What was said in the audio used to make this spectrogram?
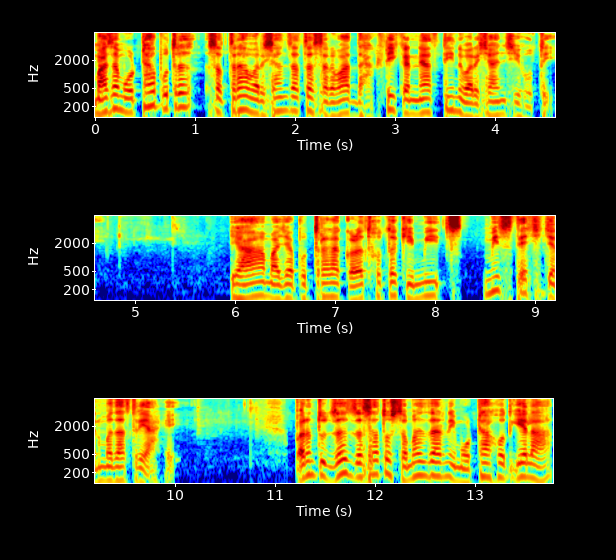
माझा मोठा पुत्र सतरा वर्षांचा तर सर्वात धाकटी कन्या तीन वर्षांची होती. ह्या माझ्या पुत्राला कळत होतं की मीच मीच त्याची जन्मदात्री आहे. परंतु जसजसा तो समजदारनी मोठा होत गेला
